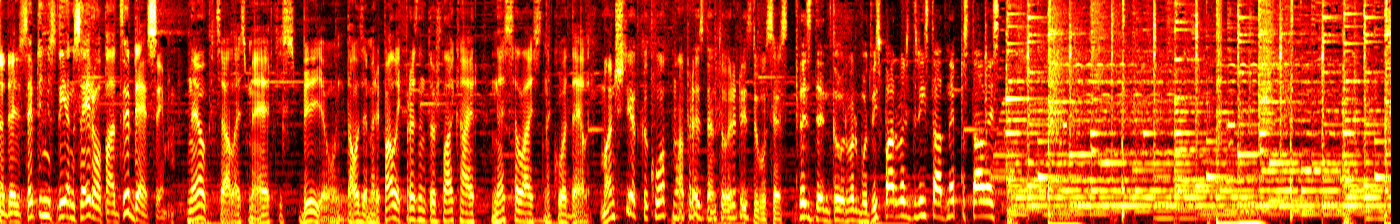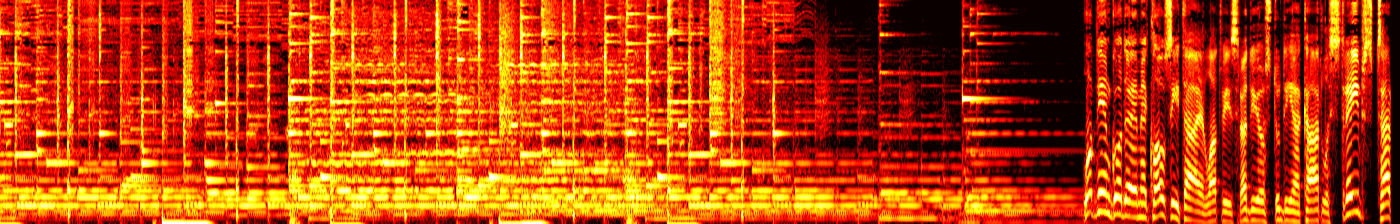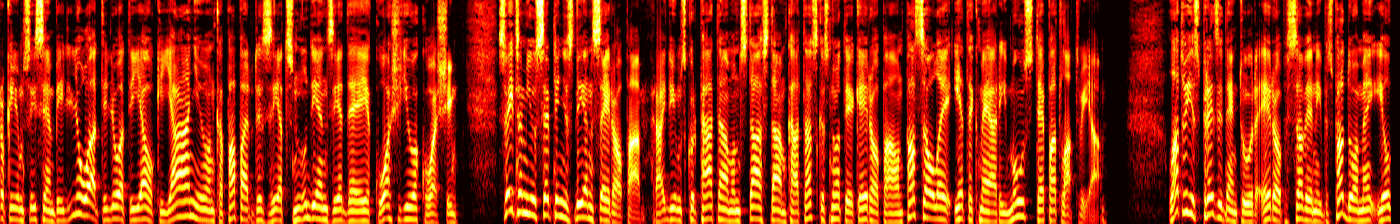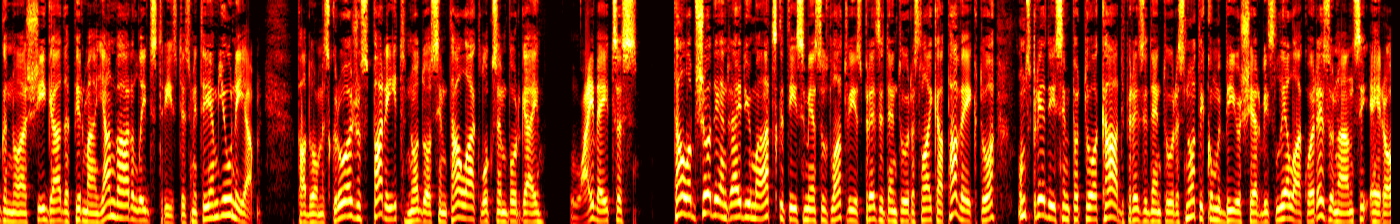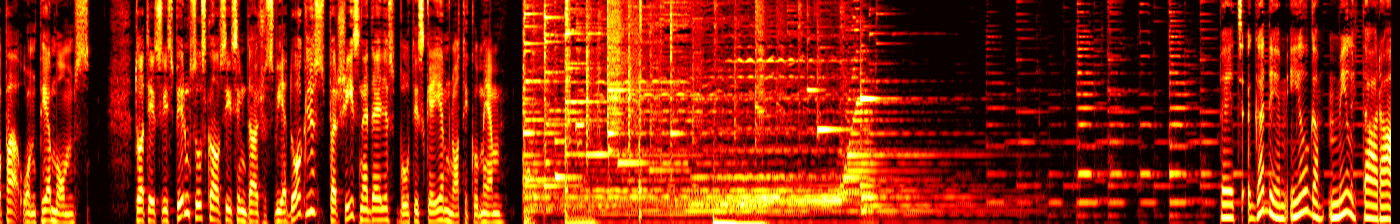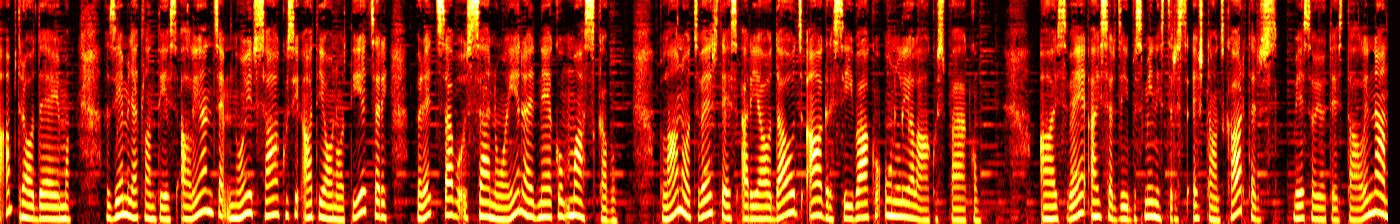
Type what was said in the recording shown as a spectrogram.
Šonadēļ septiņas dienas Eiropā dzirdēsim. Neoficiālais mērķis bija, un daudziem arī palika prezidentūras laikā, ir nesalaist neko dēli. Man šķiet, ka kopumā prezidentūra ir izdevusies. Prezidentūra varbūt vispār vairs drīz tāda nepastāvēs. Labdien, godējamie klausītāji! Latvijas radio studijā Kārlis Streips. Ceru, ka jums visiem bija ļoti, ļoti jauki Jāņi un ka papardes zieds nudien ziedēja koši jokoši. Sveicam jūs septiņas dienas Eiropā. Raidījums, kur pētām un stāstām, kā tas, kas notiek Eiropā un pasaulē, ietekmē arī mūs tepat Latvijā. Latvijas prezidentūra Eiropas Savienības padomē ilga no šī gada 1. janvāra līdz 30. jūnijam. Padomes grožus parīt nodosim tālāk Luksemburgai. Lai veicas! Tālāk šodien raidījumā atskatīsimies uz Latvijas prezidentūras laikā paveikto un spriedīsim par to, kādi prezidentūras notikumi bijuši ar vislielāko rezonanci Eiropā un pie mums. Toties vispirms uzklausīsim dažus viedokļus par šīs nedēļas būtiskajiem notikumiem. Pēc gadiem ilga militārā apdraudējuma Ziemeļatlantijas alianse nu ir sākusi atjaunot ieceri pret savu seno ienaidnieku Maskavu, plānots vērsties ar jau daudz agresīvāku un lielāku spēku. ASV aizsardzības ministrs Eštons Kārters, viesojoties Tallinā,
